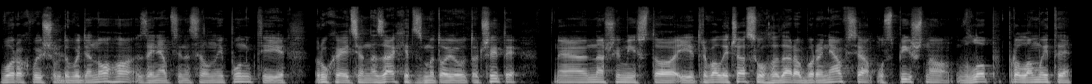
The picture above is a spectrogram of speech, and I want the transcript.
Ворог вийшов до водяного, зайняв цей населений пункт і рухається на захід з метою оточити наше місто. І тривалий час Вугледар оборонявся успішно в лоб проломити.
